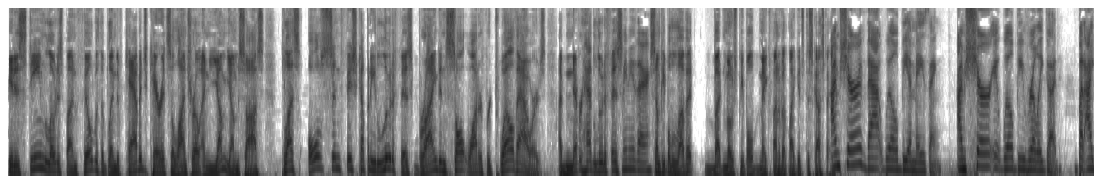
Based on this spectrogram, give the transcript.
It is steamed lotus bun filled with a blend of cabbage, carrot, cilantro, and yum yum sauce, plus Olsen Fish Company lutefisk brined in salt water for 12 hours. I've never had lutefisk. Me neither. Some people love it, but most people make fun of it like it's disgusting. I'm sure that will be amazing. I'm sure it will be really good. But I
